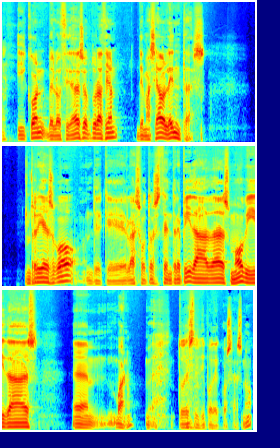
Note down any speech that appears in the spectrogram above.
y con velocidades de obturación demasiado lentas. Riesgo de que las fotos estén trepidadas, movidas, em, bueno, todo este tipo de cosas, ¿no?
